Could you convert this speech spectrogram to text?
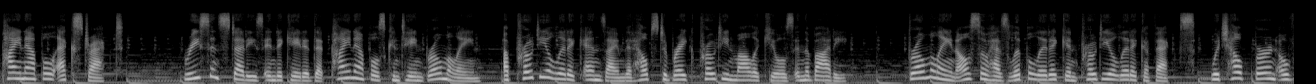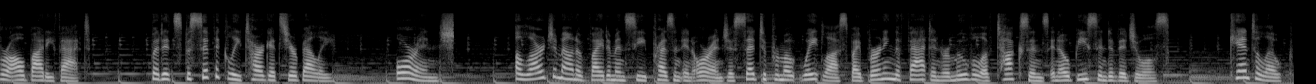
Pineapple extract. Recent studies indicated that pineapples contain bromelain, a proteolytic enzyme that helps to break protein molecules in the body. Bromelain also has lipolytic and proteolytic effects, which help burn overall body fat. But it specifically targets your belly. Orange. A large amount of vitamin C present in orange is said to promote weight loss by burning the fat and removal of toxins in obese individuals. Cantaloupe.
